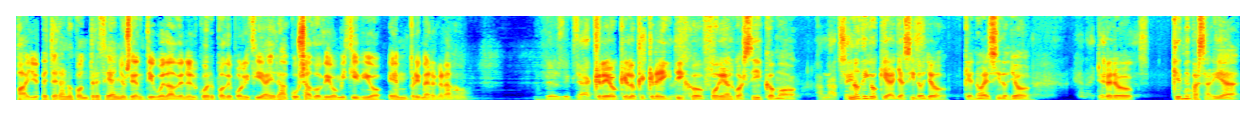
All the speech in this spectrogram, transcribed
Pye, veterano con 13 años de antigüedad en el cuerpo de policía, era acusado de homicidio en primer grado. Creo que lo que Craig dijo fue algo así como, no digo que haya sido yo, que no he sido yo, pero ¿qué me pasaría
